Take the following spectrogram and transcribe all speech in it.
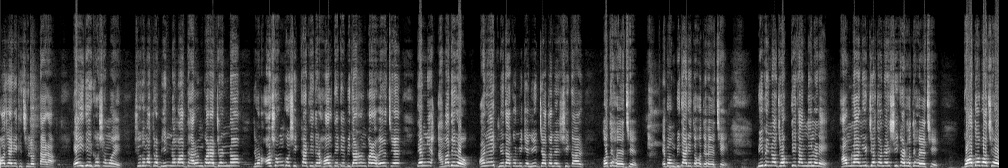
বজায় রেখেছিল তারা। এই দীর্ঘ সময়ে শুধুমাত্র ভিন্ন মত ধারণ করার জন্য যেমন অসংখ্য শিক্ষার্থীদের হল থেকে বিতরণ করা হয়েছে, তেমনি আমাদেরও অনেক নেতাকর্মীকে নির্যাতনের শিকার হতে হয়েছে এবং বিতাড়িত হতে হয়েছে। বিভিন্ন যৌক্তিক আন্দোলনে হামলা, নির্যাতনের শিকার হতে হয়েছে। গত বছর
